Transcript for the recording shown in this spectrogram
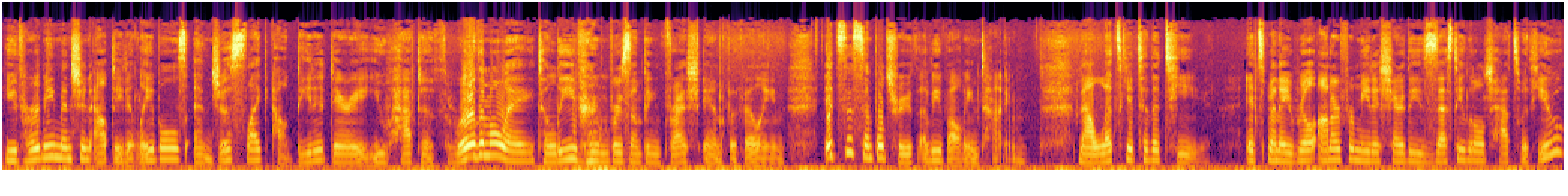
You've heard me mention outdated labels, and just like outdated dairy, you have to throw them away to leave room for something fresh and fulfilling. It's the simple truth of evolving time. Now, let's get to the tea it's been a real honor for me to share these zesty little chats with you,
